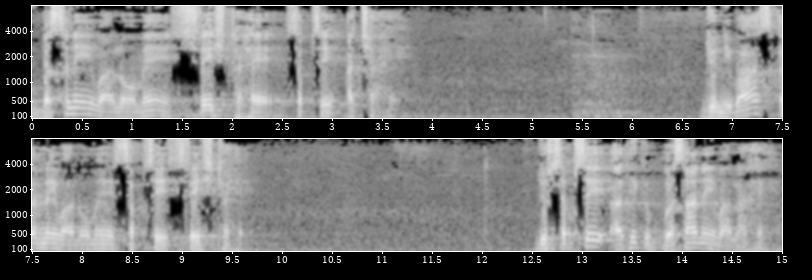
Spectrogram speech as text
बसने वालों में श्रेष्ठ है, सबसे अच्छा है। जो निवास करने वालों में सबसे श्रेष्ठ है। जो सबसे अधिक बसाने वाला है,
